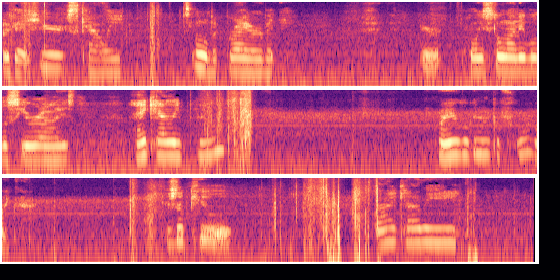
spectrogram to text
Okay, here's Cali. It's a little bit brighter, but you're probably still not able to see her eyes. Hi, Cali Poo. Why are you looking at the floor like that? You're so cute. Hi, Cali.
